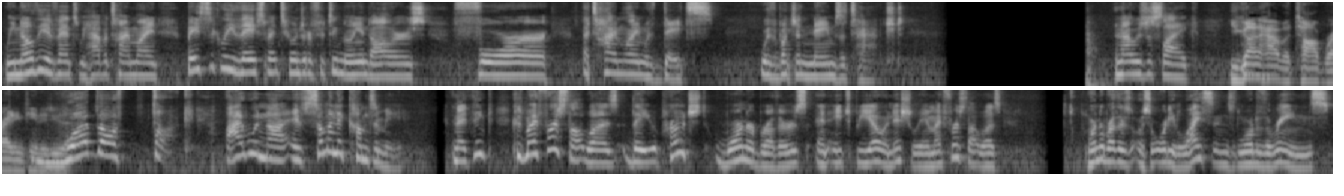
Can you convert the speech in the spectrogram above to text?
We know the events. We have a timeline. Basically, they spent 250 million dollars for a timeline with dates, with a bunch of names attached. And I was just like, You gotta have a top writing team to do that. what the fuck? I would not. If someone had come to me, and I think because my first thought was they approached Warner Brothers and HBO initially, and my first thought was Warner Brothers was already licensed Lord of the Rings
